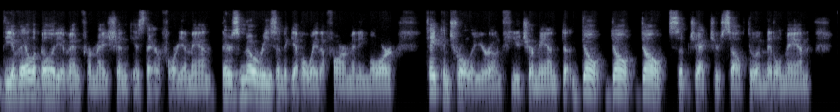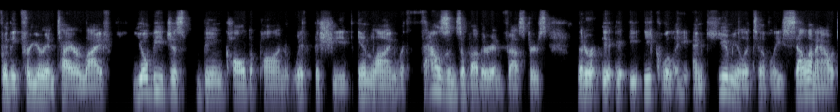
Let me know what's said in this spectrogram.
the availability of information is there for you, man. There's no reason to give away the farm anymore. Take control of your own future, man. D- don't, don't, don't subject yourself to a middleman for the for your entire life. you'll be just being called upon with the sheep in line with thousands of other investors that are equally and cumulatively selling out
